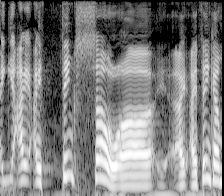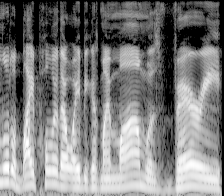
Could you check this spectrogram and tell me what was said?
I, I think so. Uh, I, I think I'm a little bipolar that way because my mom was very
